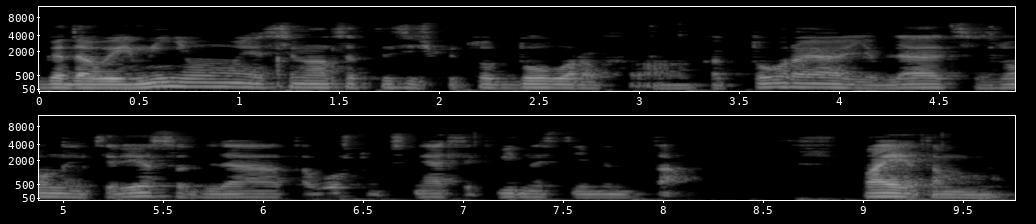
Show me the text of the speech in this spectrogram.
годовые минимумы 17 500 долларов, э, которая является зоной интереса для того, чтобы снять ликвидность именно там. Поэтому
